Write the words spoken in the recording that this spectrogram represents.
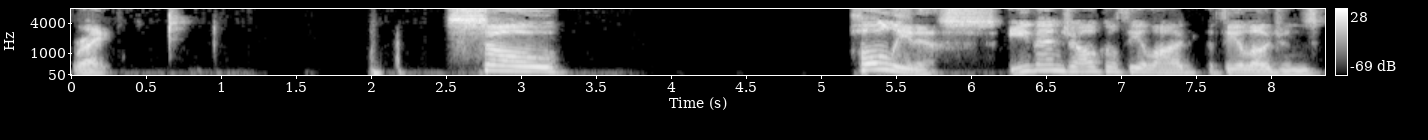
Right. So holiness evangelical theolog- theologians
